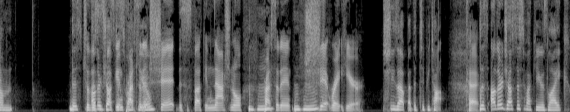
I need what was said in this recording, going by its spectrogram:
Um, this so this other is fucking precedent you. shit. This is fucking national Mhm. precedent Mhm. shit right here. She's up at the tippy top. Okay. This other justice fuck you is like,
